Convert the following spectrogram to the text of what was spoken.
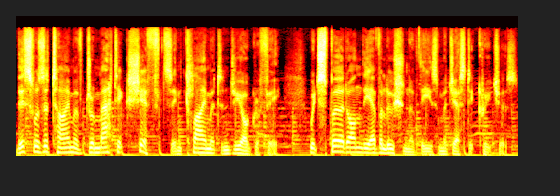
This was a time of dramatic shifts in climate and geography, which spurred on the evolution of these majestic creatures.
